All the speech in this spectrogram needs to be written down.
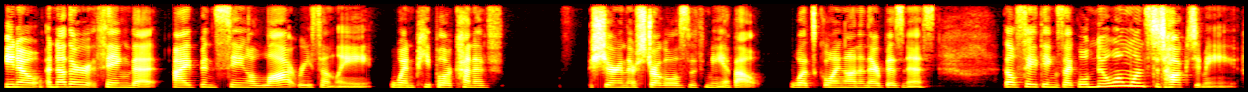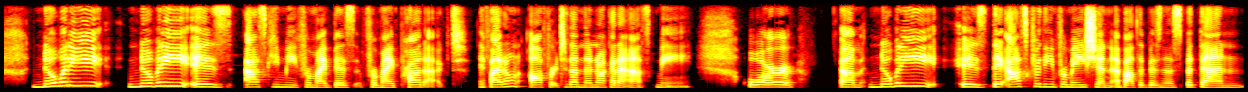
You know, another thing that I've been seeing a lot recently when people are kind of sharing their struggles with me about what's going on in their business they'll say things like well no one wants to talk to me. Nobody nobody is asking me for my biz for my product. If i don't offer it to them they're not going to ask me. Or um, nobody is they ask for the information about the business but then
